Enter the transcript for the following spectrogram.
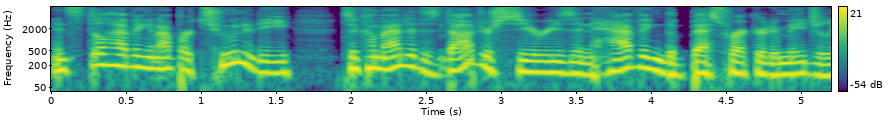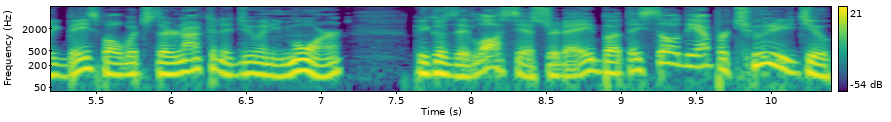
and still having an opportunity to come out of this Dodgers series and having the best record in Major League Baseball, which they're not going to do anymore because they lost yesterday, but they still had the opportunity to.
